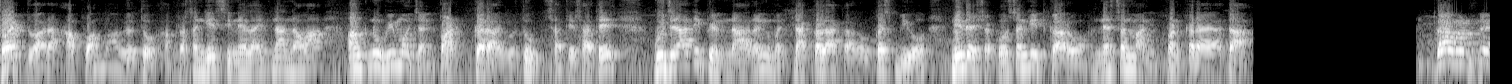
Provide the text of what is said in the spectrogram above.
ભટ્ટ દ્વારા આપવામાં આવ્યો હતો. આ પ્રસંગે સિને લાઈફના નવા અંકનું વિમોચન પણ કરાયું હતું. સાથે સાથે ગુજરાતી ફિલ્મના રંગમંચના કલાકારો, કસબીઓ, નિર્દેશકો, સંગીતકારો ને સન્માનિત પણ કરાયા હતા. દર વર્ષે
